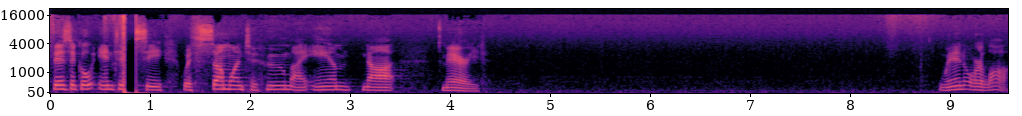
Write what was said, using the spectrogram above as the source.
physical intimacy with someone to whom I am not married? Win or loss?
